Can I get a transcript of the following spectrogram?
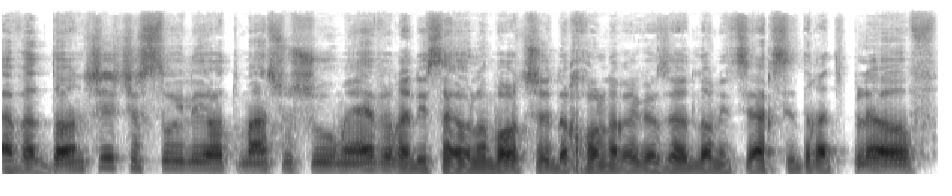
אבל דונצ'יץ' עשוי להיות משהו שהוא מעבר לניסיון, למרות שנכון לרגע זה עוד לא ניצח סדרת פלייאוף,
